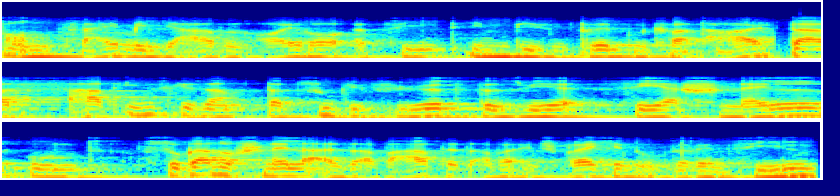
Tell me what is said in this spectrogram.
von 2 Milliarden Euro erzielt in diesem dritten Quartal. Das hat insgesamt dazu geführt, dass wir sehr schnell und sogar noch schneller als erwartet, aber entsprechend unseren Zielen,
